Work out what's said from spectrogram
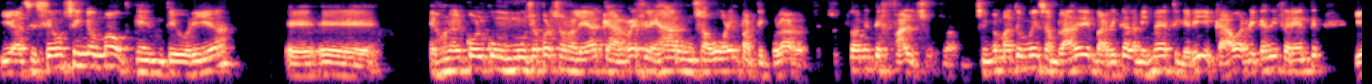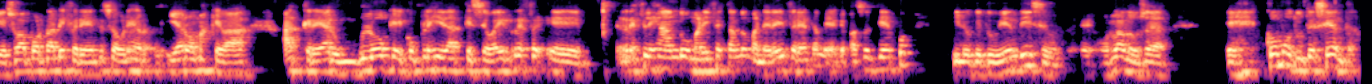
y así sea un single malt, que en teoría eh, eh, es un alcohol con mucha personalidad que va a reflejar un sabor en particular. Es totalmente falso. O malt es un ensamblaje de barrica de la misma destilería y cada barrica es diferente y eso va a aportar diferentes sabores y aromas que va a crear un bloque de complejidad que se va a ir eh, reflejando o manifestando de manera diferente a medida que pasa el tiempo. Y lo que tú bien dices, eh, Orlando, o sea, es cómo tú te sientas,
